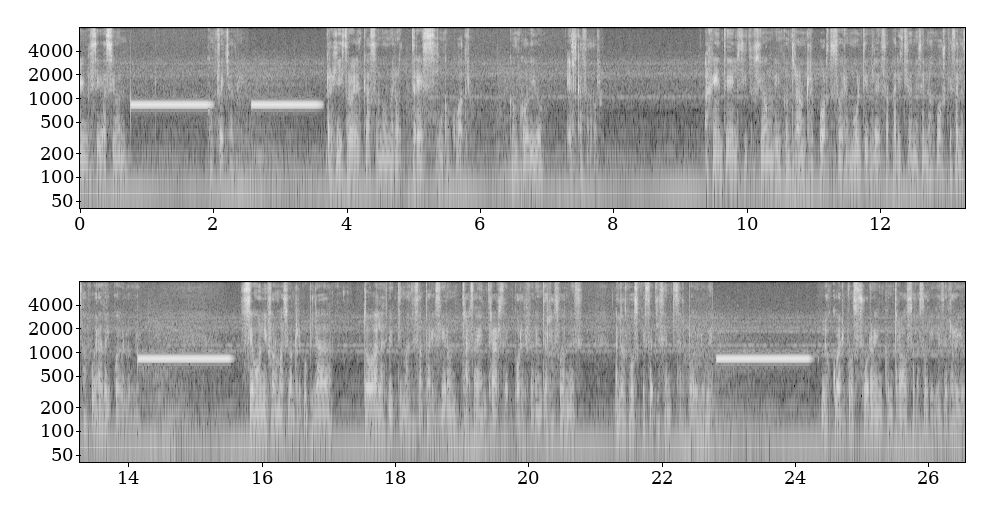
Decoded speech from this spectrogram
de Investigación con fecha de registro del caso número 354 con código El Cazador. Agentes de la institución encontraron reportes sobre múltiples desapariciones en los bosques a las afueras del pueblo de. Según información recopilada, todas las víctimas desaparecieron tras adentrarse por diferentes razones a los bosques adyacentes al pueblo de. Los cuerpos fueron encontrados a las orillas del río,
